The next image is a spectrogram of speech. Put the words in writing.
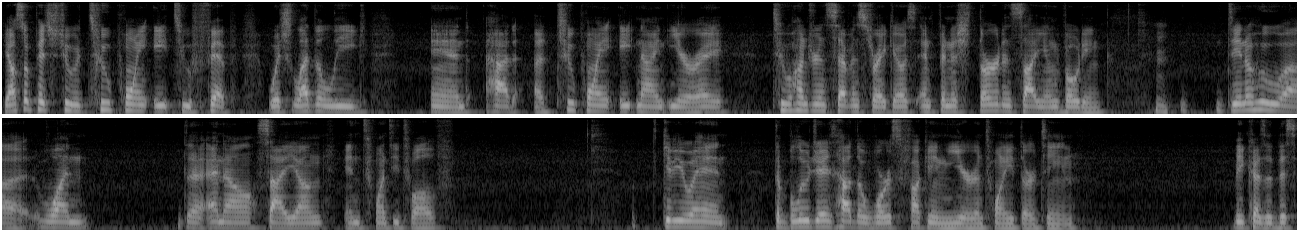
He also pitched to a 2.82 FIP, which led the league, and had a 2.89 ERA, 207 strikeouts, and finished third in Cy Young voting. Hmm. Do you know who uh, won the NL Cy Young in 2012? Give you a hint. The Blue Jays had the worst fucking year in 2013 because of this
